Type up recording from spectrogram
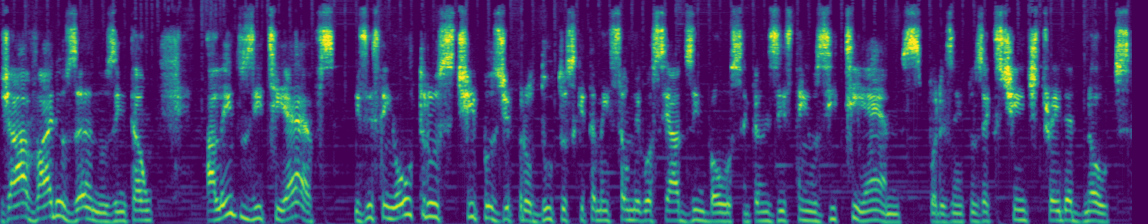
já há vários anos. Então, além dos ETFs, Existem outros tipos de produtos que também são negociados em bolsa. Então, existem os ETNs, por exemplo, os Exchange Traded Notes.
